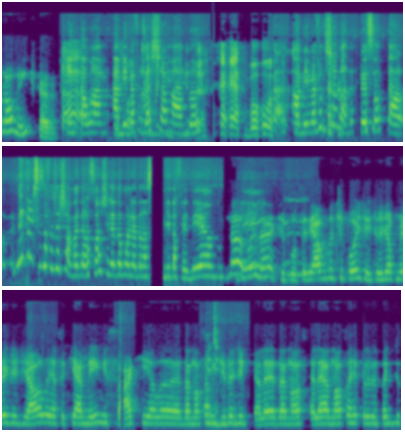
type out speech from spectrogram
sobrenaturalmente, cara. Tá, Então a, a May vai fazer a chamada. É, boa. A May vai fazer a chamada. Pessoa tal. Nem precisa fazer chamada, ela só chega e dá uma olhada na ninguém tá fedendo. Não, Bem- pois é, tipo, seria algo do tipo, oi, gente, hoje é o primeiro dia de aula e essa aqui é a May Misaki, ela é da nossa É de- medida de. Ela é da nossa. Ela é a nossa representante de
